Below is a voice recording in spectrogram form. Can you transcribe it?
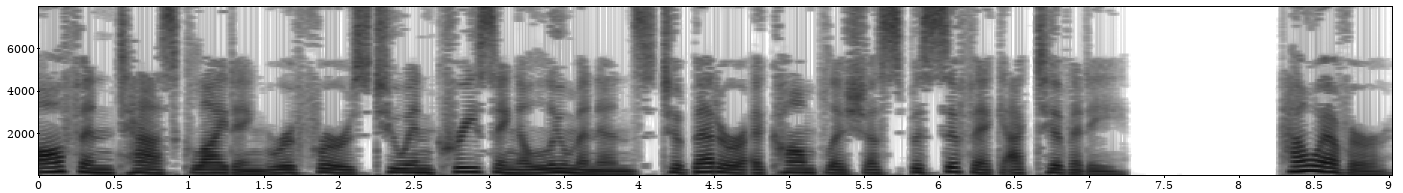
Often task lighting refers to increasing illuminance to better accomplish a specific activity. However,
